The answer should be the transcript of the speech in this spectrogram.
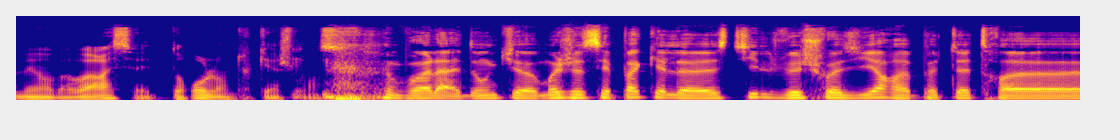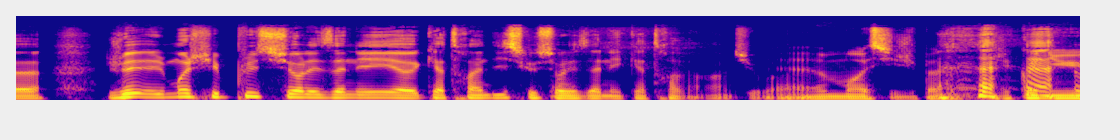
mais on va voir, ça va être drôle en tout cas, je pense. voilà, donc moi je sais pas quel style je vais choisir, peut-être, je vais, moi je suis plus sur les années 90 que sur les années 80, hein, tu vois. moi aussi, j'ai pas, j'ai connu,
